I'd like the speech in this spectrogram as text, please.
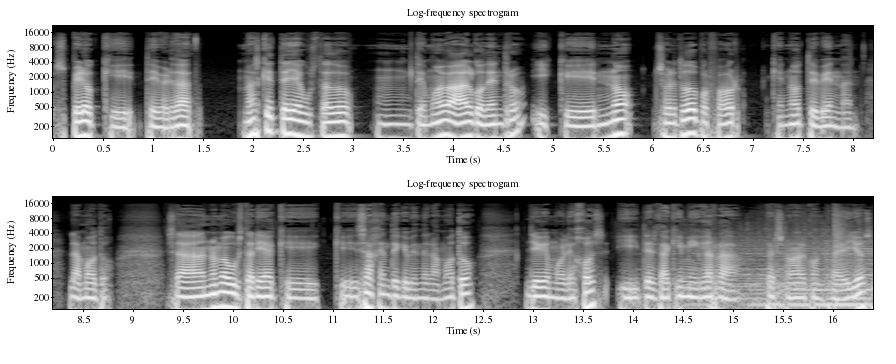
espero que de verdad, más que te haya gustado, mm, te mueva algo dentro y que no, sobre todo por favor, que no te vendan la moto. O sea, no me gustaría que, que esa gente que vende la moto llegue muy lejos y desde aquí mi guerra personal contra ellos.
